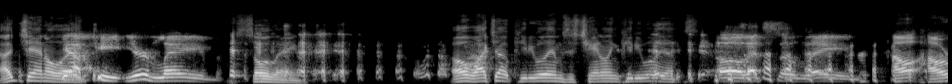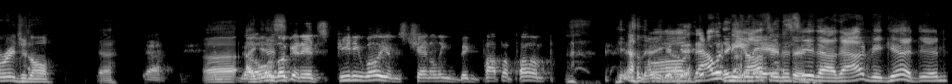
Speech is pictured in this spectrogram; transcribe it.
I channel like yeah, Pete, you're lame. so lame. Oh, watch out! Petey Williams is channeling Petey Williams. oh, that's so lame. How how original. Yeah. Uh, No, I guess. look at it. It's Petey Williams channeling Big Papa Pump. yeah, there you Oh, go. that would be awesome to see though. That would be good, dude.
